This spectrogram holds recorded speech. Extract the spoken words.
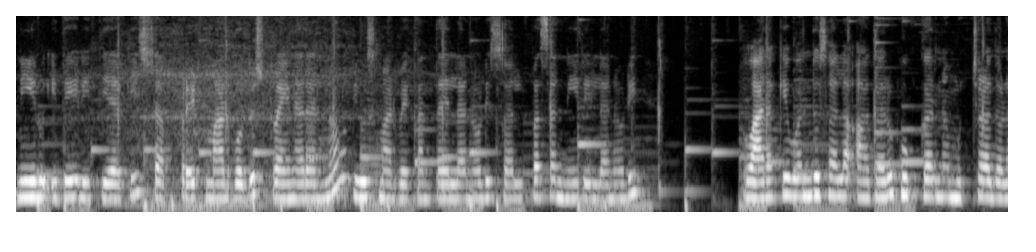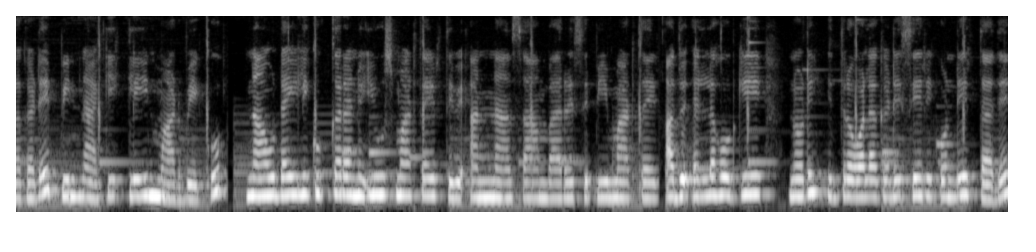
ನೀರು ಇದೇ ರೀತಿಯಾಗಿ ಸಪ್ರೇಟ್ ಮಾಡ್ಬೋದು. ಸ್ಟ್ರೈನರನ್ನು ಯೂಸ್ ಮಾಡಬೇಕಂತ ಇಲ್ಲ ನೋಡಿ. ಸ್ವಲ್ಪ ಸಹ ನೀರಿಲ್ಲ ನೋಡಿ. ವಾರಕ್ಕೆ ಒಂದು ಸಲ ಆದರೂ ಕುಕ್ಕರ್ನ ಮುಚ್ಚಳದೊಳಗಡೆ ಪಿನ್ ಹಾಕಿ ಕ್ಲೀನ್ ಮಾಡಬೇಕು. ನಾವು ಡೈಲಿ ಕುಕ್ಕರನ್ನು ಯೂಸ್ ಮಾಡ್ತಾ ಇರ್ತೀವಿ. ಅನ್ನ, ಸಾಂಬಾರ್, ರೆಸಿಪಿ ಮಾಡ್ತಾ ಇರ್ತೀವಿ ಅದು ಎಲ್ಲ ಹೋಗಿ ನೋಡಿ ಇದರ ಒಳಗಡೆ ಸೇರಿಕೊಂಡಿರ್ತದೆ.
